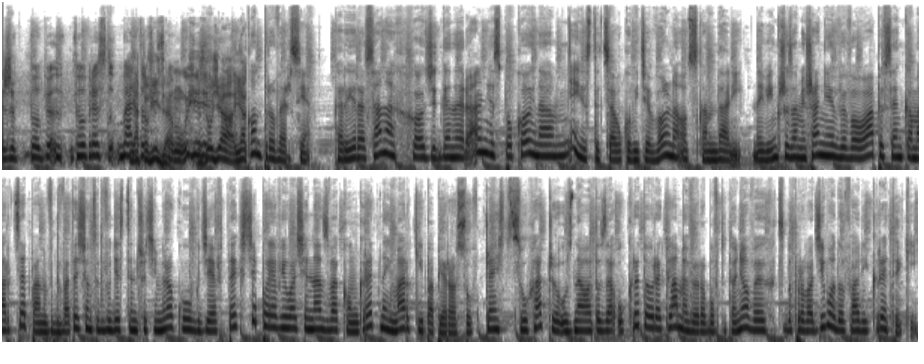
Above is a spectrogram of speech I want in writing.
że po, po prostu bardzo Ja to widzę. Zuzia, jak Kontrowersje. Kariera Sanach, choć generalnie spokojna, nie jest całkowicie wolna od skandali. Największe zamieszanie wywołała piosenka Marcepan w 2023 roku, gdzie w tekście pojawiła się nazwa konkretnej marki papierosów. Część słuchaczy uznała to za ukrytą reklamę wyrobów tytoniowych, co doprowadziło do fali krytyki.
